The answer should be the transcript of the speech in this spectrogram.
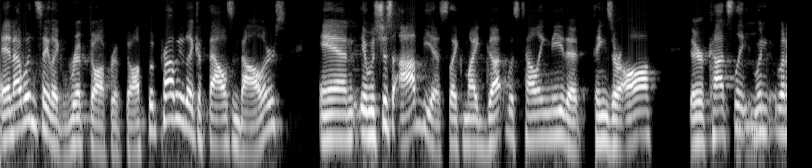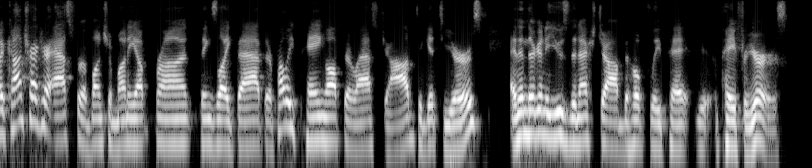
and I wouldn't say like ripped off, ripped off, but probably like a thousand dollars. And it was just obvious. Like my gut was telling me that things are off. they're constantly mm-hmm. when, when a contractor asks for a bunch of money up front things like that they're probably paying off their last job to get to yours and then they're going to use the next job to hopefully pay pay for yours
